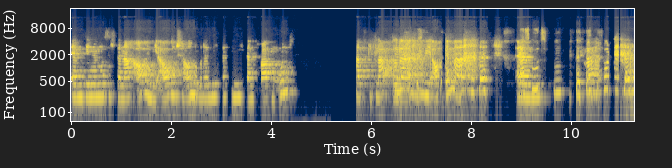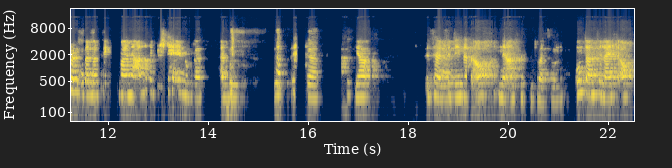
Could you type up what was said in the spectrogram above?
Ähm, denen muss ich danach auch in die Augen schauen oder nicht, dass sie mich dann fragen, und hat es geklappt oder wie auch immer. War's ähm, gut? Hm. War's gut? dann das nächste Mal eine andere bestellen oder also ja ja, ist halt für den dann auch eine andere Situation. Und dann vielleicht auch,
